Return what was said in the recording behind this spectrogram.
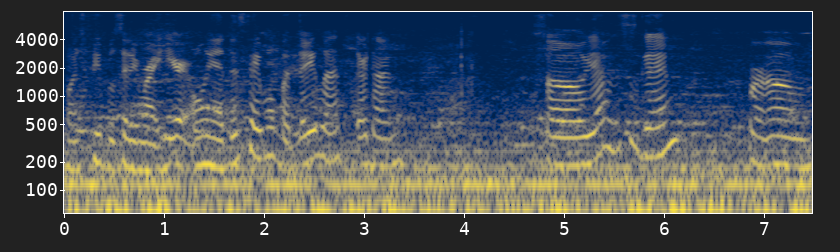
bunch of people sitting right here, only at this table, but they left. They're done. So yeah, this is good for um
